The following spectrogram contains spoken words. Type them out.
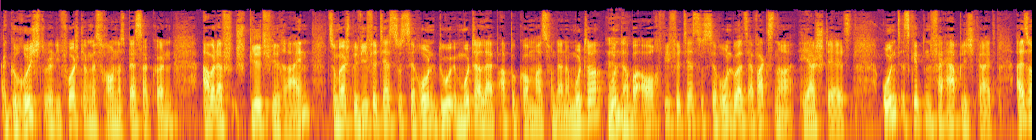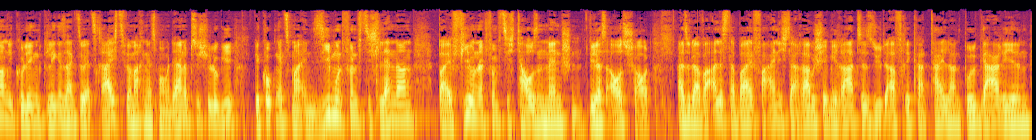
Gerücht oder die Vorstellung, dass Frauen das besser können. Aber da spielt viel rein. Zum Beispiel, wie viel Testosteron du im Mutterleib abbekommen hast von deiner Mutter mhm. und aber auch, wie viel Testosteron du als Erwachsener herstellst. Und es gibt eine Vererblichkeit. Also haben die Kolleginnen und Kollegen gesagt, so jetzt reicht's, wir machen jetzt mal moderne Psychologie. Wir gucken jetzt mal in 57 Ländern bei 450.000 Menschen, wie das ausschaut. Also da war alles dabei, Vereinigte Arabische Emirate, Südafrika, Thailand, Bulgarien,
